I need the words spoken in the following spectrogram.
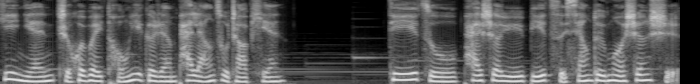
一年只会为同一个人拍两组照片。第一组拍摄于彼此相对陌生时，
